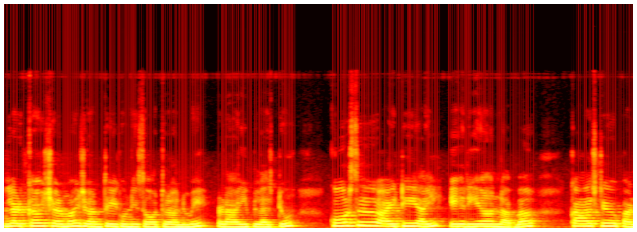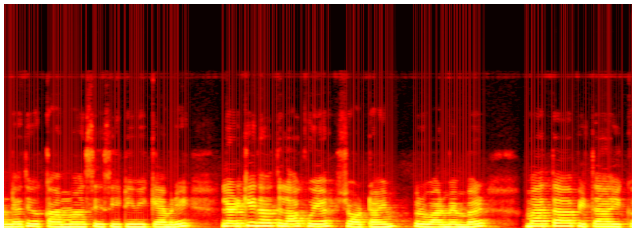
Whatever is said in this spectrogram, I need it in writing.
ਲੜਕਾ ਸ਼ਰਮਾ ਜਨਮ ਤਰੀਕ 1993 ਪੜ੍ਹਾਈ plus 2 course ITI area, Nabha, caste, Pandit, ਕੰਮ ਸੀਸੀਟੀਵੀ ਕੈਮਰੇ, ਲੜਕੇ ਦਾ ਤਲਾਕ ਹੋਇਆ ਸ਼ਾਰਟ ਟਾਈਮ ਪਰਿਵਾਰ ਮੈਂਬਰ, ਮਾਤਾ, ਪਿਤਾ, ਇੱਕ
